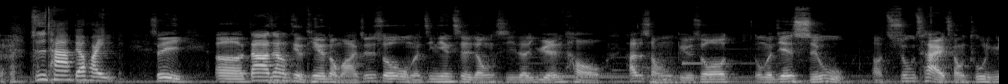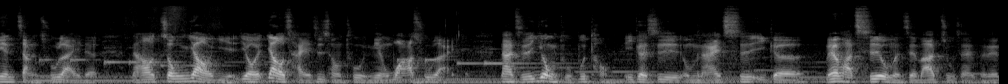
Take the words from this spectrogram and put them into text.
就是它，不要怀疑。所以呃，大家这样子有听得懂吗？就是说我们今天吃的东西的源头，它是从比如说我们今天食物啊，蔬菜从土里面长出来的，然后中药也有药材也是从土里面挖出来的，那只是用途不同，一个是我们拿来吃，一个没办法吃，我们只能把它煮成可能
